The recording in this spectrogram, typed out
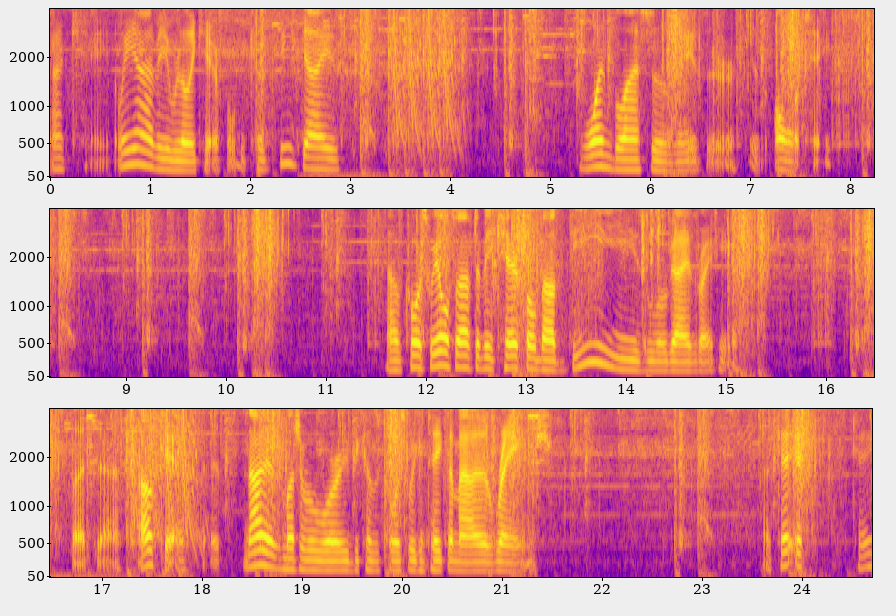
okay. we gotta be really careful because these guys... One blast of laser is all it takes. Now, of course, we also have to be careful about these little guys right here. But, uh, okay. Not as much of a worry because, of course, we can take them out of range. Okay, okay.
